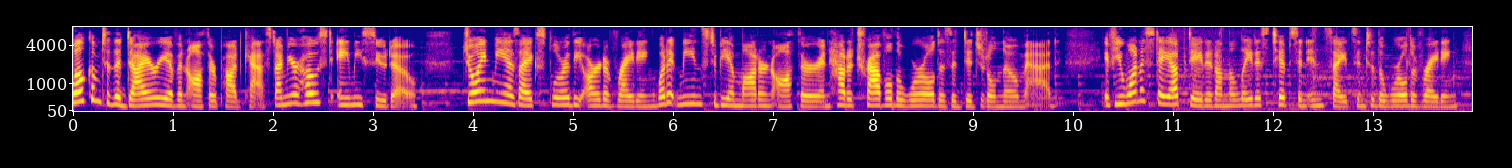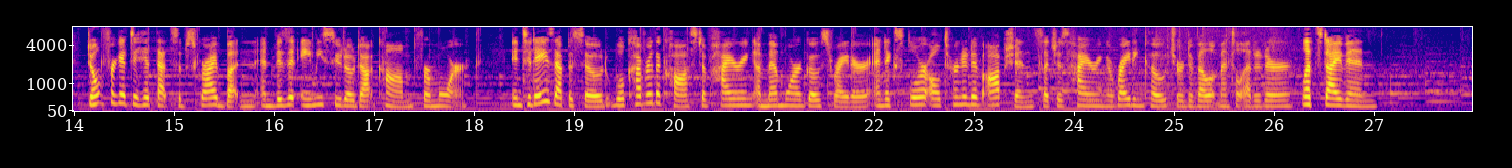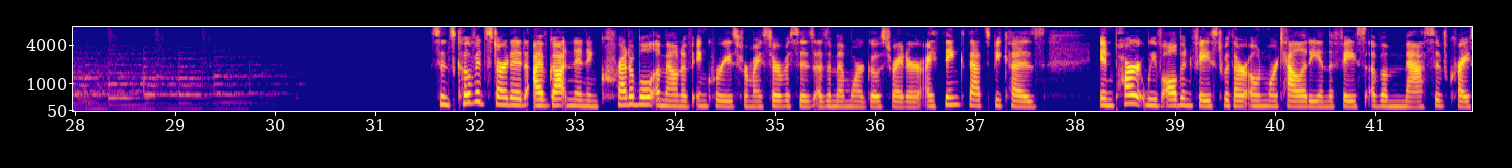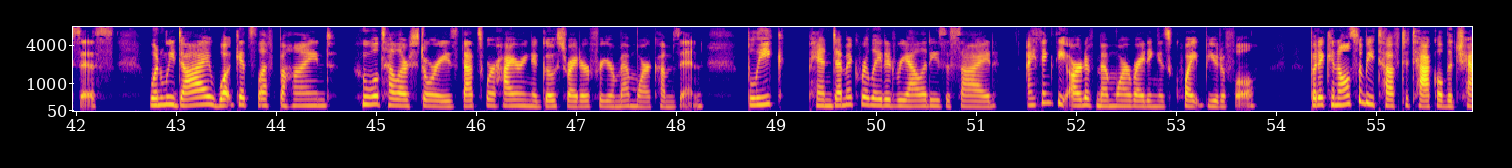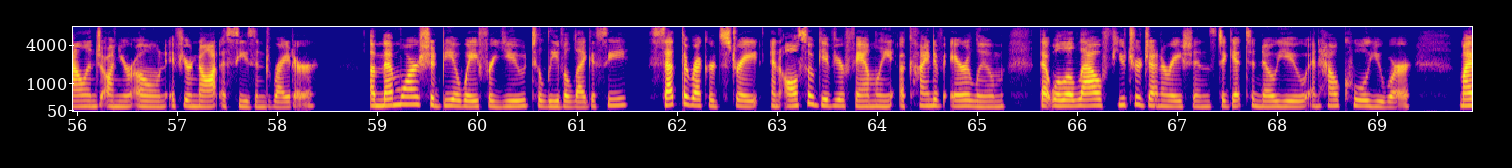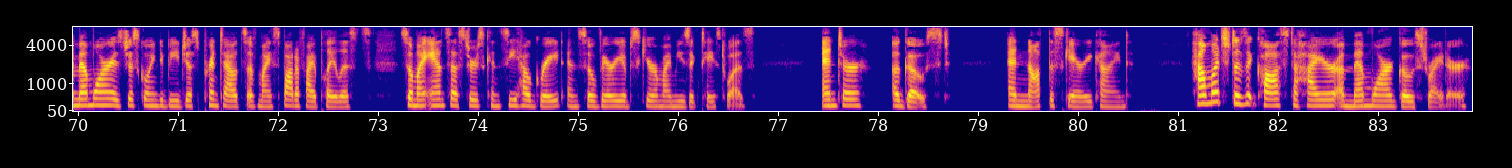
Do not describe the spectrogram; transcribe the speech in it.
Welcome to the Diary of an Author podcast. I'm your host, Amy Suto. Join me as I explore the art of writing, what it means to be a modern author, and how to travel the world as a digital nomad. If you want to stay updated on the latest tips and insights into the world of writing, don't forget to hit that subscribe button and visit amysuto.com for more. In today's episode, we'll cover the cost of hiring a memoir ghostwriter and explore alternative options such as hiring a writing coach or developmental editor. Let's dive in. Since COVID started, I've gotten an incredible amount of inquiries for my services as a memoir ghostwriter. I think that's because, in part, we've all been faced with our own mortality in the face of a massive crisis. When we die, what gets left behind? Who will tell our stories? That's where hiring a ghostwriter for your memoir comes in. Bleak, pandemic related realities aside, I think the art of memoir writing is quite beautiful. But it can also be tough to tackle the challenge on your own if you're not a seasoned writer. A memoir should be a way for you to leave a legacy, set the record straight, and also give your family a kind of heirloom that will allow future generations to get to know you and how cool you were. My memoir is just going to be just printouts of my Spotify playlists, so my ancestors can see how great and so very obscure my music taste was. Enter a ghost, and not the scary kind. How much does it cost to hire a memoir ghostwriter?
